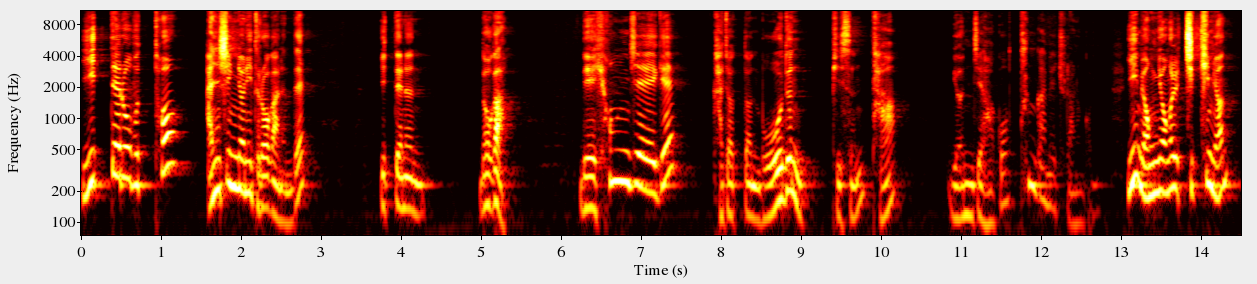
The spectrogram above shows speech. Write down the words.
이때로부터 안식년이 들어가는데 이때는 너가 내 형제에게 가졌던 모든 빚은 다 면제하고 탕감해 주라는 겁니다. 이 명령을 지키면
